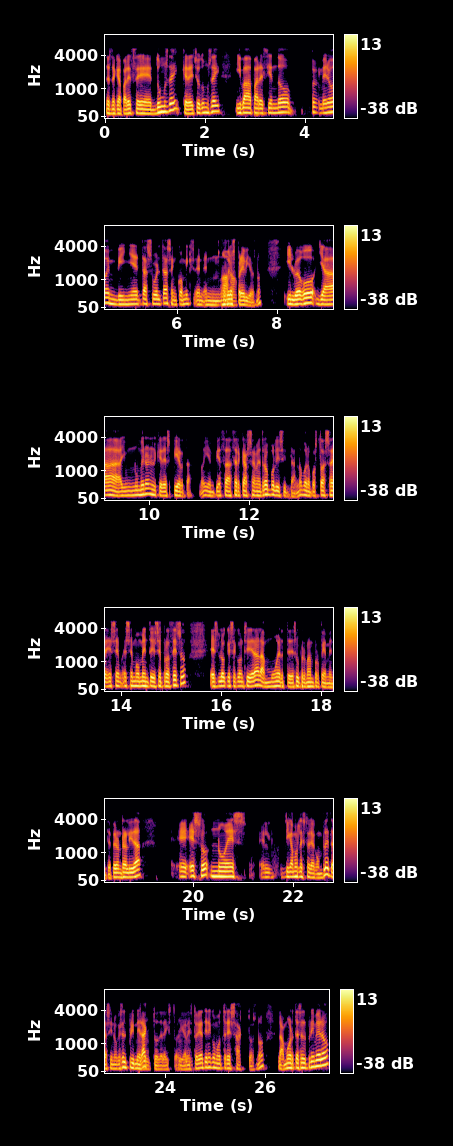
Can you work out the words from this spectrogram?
Desde que aparece Doomsday, que de hecho Doomsday iba apareciendo primero en viñetas sueltas en cómics, en, en números previos, ¿no? Y luego ya hay un número en el que despierta, ¿no? Y empieza a acercarse a Metrópolis y tal, ¿no? Bueno, pues todo ese, ese- momento y ese proceso es lo que se considera la muerte de Superman propiamente. Pero en realidad eh, eso no es, el, digamos, la historia completa, sino que es el primer acto de la historia. La historia tiene como tres actos, ¿no? La muerte es el primero,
